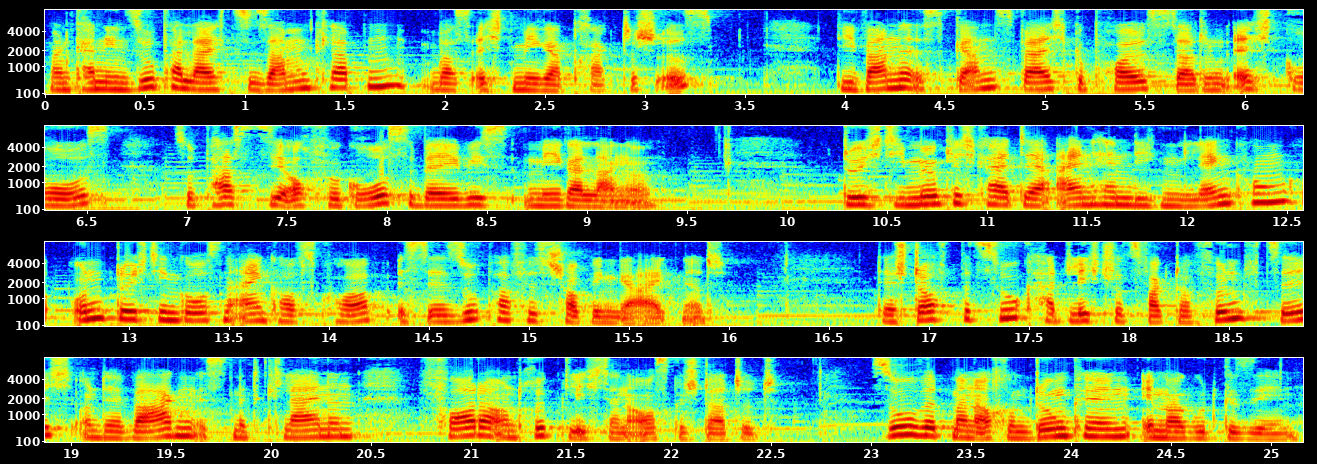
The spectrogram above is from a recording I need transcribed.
Man kann ihn super leicht zusammenklappen, was echt mega praktisch ist. Die Wanne ist ganz weich gepolstert und echt groß, so passt sie auch für große Babys mega lange. Durch die Möglichkeit der einhändigen Lenkung und durch den großen Einkaufskorb ist er super fürs Shopping geeignet. Der Stoffbezug hat Lichtschutzfaktor 50 und der Wagen ist mit kleinen Vorder- und Rücklichtern ausgestattet. So wird man auch im Dunkeln immer gut gesehen.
